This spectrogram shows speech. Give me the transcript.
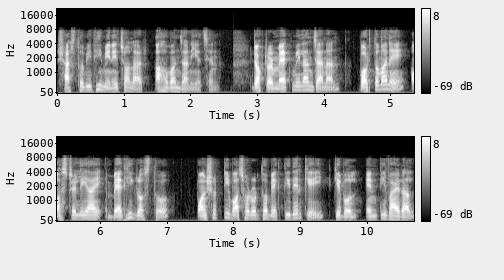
স্বাস্থ্যবিধি মেনে চলার আহ্বান জানিয়েছেন ডক্টর ম্যাকমিলান জানান, বর্তমানে অস্ট্রেলিয়ায় ব্যাধিগ্রস্ত পঁয়ষট্টি বছরোর্ধ্ব ব্যক্তিদেরকেই কেবল অ্যান্টিভাইরাল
